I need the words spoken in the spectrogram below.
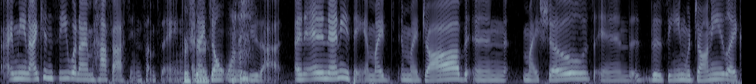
i mean i can see when i'm half-assing something For and i don't want to do that and in anything in my in my job in my shows in the, the zine with johnny like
